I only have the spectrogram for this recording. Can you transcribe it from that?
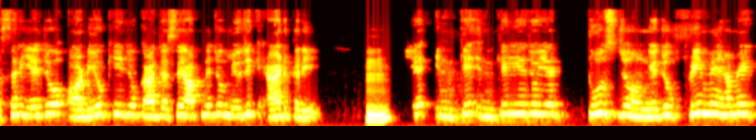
सर ये जो ऑडियो की जो कहा जैसे आपने जो म्यूज़िक ऐड करी हम्म। ये इनके इनके लिए जो ये टूल्स जो होंगे जो फ्री में हमें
